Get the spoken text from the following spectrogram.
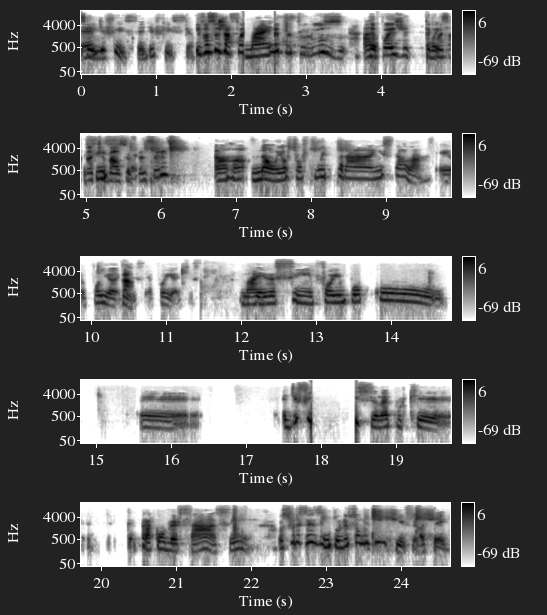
É difícil, é difícil. E você já foi Mas... para Toulouse ah, depois de ter foi, começado a ativar fiz... o seu francês? Uhum. Não, eu só fui para instalar. Eu, foi antes, tá. foi antes. Mas uhum. assim, foi um pouco é, é difícil, né? Porque para conversar assim, os franceses em Toulouse são muito gentis, eu achei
